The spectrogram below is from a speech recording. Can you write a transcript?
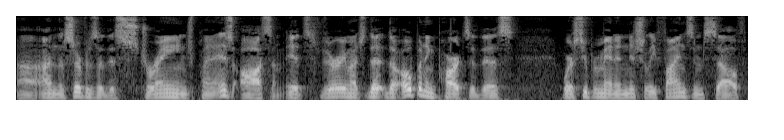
uh, on the surface of this strange planet. It's awesome. It's very much the the opening parts of this, where Superman initially finds himself,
